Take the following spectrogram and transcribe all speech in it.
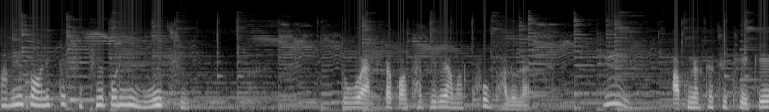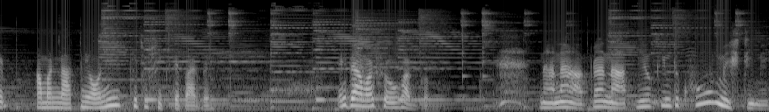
আমি ওকে অনেকটা শিখিয়ে পড়িয়ে নিয়েছি। তো একটা কথা ভেবে আমার খুব ভালো লাগছে। কি? আপনার কাছে থেকে আমার নাতনি অনেক কিছু শিখতে পারবে। এটা আমার সৌভাগ্য। না না আপনার নাতনিও কিন্তু খুব মিষ্টি মেয়ে।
